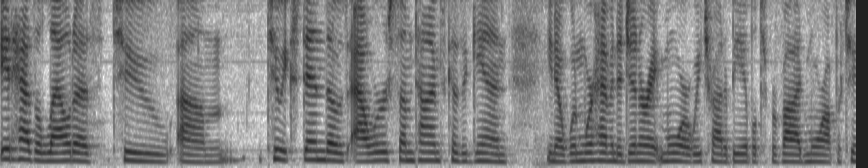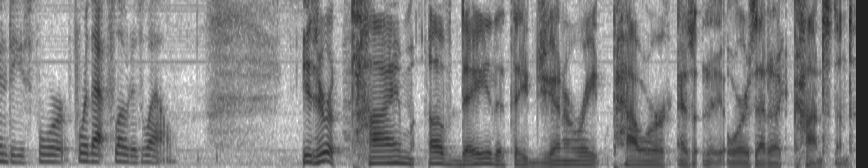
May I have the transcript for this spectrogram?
it has allowed us to um, to extend those hours sometimes because again, you know, when we're having to generate more, we try to be able to provide more opportunities for for that float as well. Is there a time of day that they generate power as or is that a constant?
